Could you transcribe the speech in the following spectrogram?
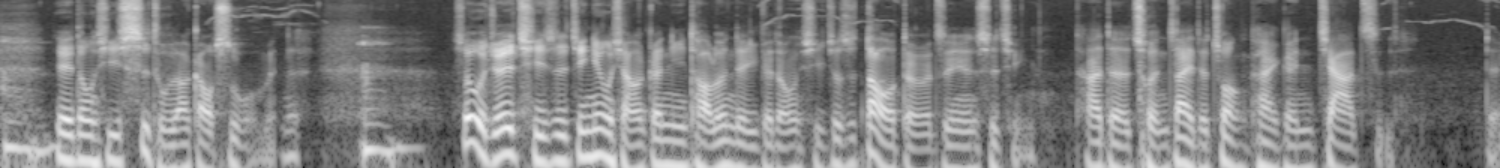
嗯，这些东西试图要告诉我们的。嗯，所以我觉得，其实今天我想要跟你讨论的一个东西，就是道德这件事情，它的存在的状态跟价值。对。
